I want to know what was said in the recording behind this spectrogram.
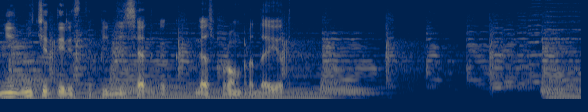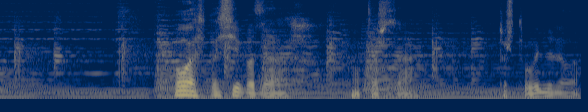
не, не 450, как Газпром продает. Ой, спасибо за Наташ, за то, что выделила.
